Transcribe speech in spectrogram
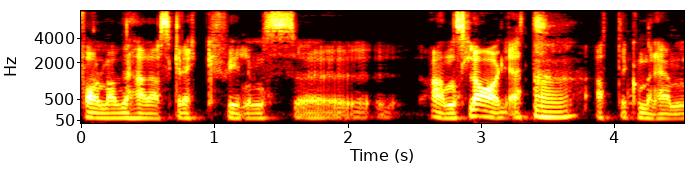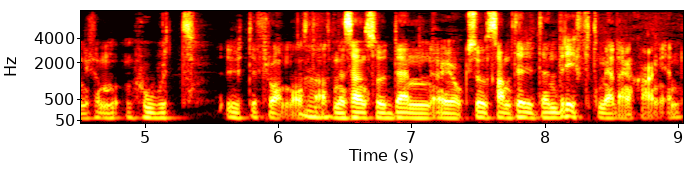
form av det här skräckfilms eh, anslaget. Ja. Att det kommer hem liksom, hot utifrån någonstans. Men sen så den är ju också samtidigt en drift med den genren.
